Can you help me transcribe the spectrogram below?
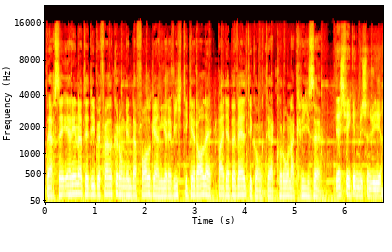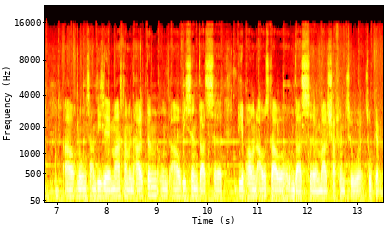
Berset erinnerte die Bevölkerung in der Folge an ihre wichtige Rolle bei der Bewältigung der Corona-Krise. Deswegen müssen wir auch uns an diese Maßnahmen halten und auch wissen, dass äh, wir brauchen Ausdauer, um das äh, mal schaffen zu, zu können.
